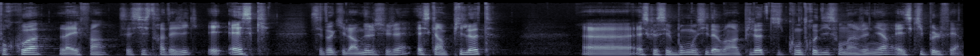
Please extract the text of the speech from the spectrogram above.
pourquoi la F1 c'est si stratégique Et est-ce que, c'est toi qui l'as amené le sujet, est-ce qu'un pilote, euh, est-ce que c'est bon aussi d'avoir un pilote qui contredit son ingénieur et est-ce qu'il peut le faire?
